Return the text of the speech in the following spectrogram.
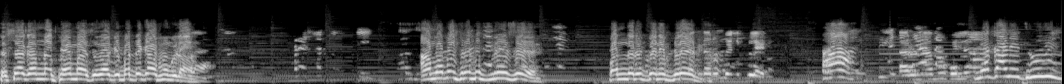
દસા ગામના ફેમસ એવા કે બટેકા ભૂંગળા. આમાં પણ શરબત ફ્રી છે. પંદર રૂપિયાની પ્લેટ પંદર રૂપિયાની પ્લેટ હા. તારું નામ પેલા મેઘાણી ધ્રુવી.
